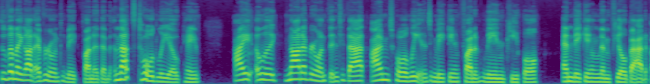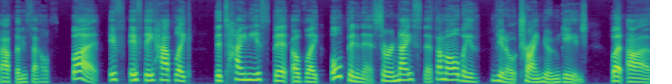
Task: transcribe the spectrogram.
So then I got everyone to make fun of them, and that's totally okay. I like not everyone's into that. I'm totally into making fun of mean people and making them feel bad about themselves. But if if they have like the tiniest bit of like openness or niceness, I'm always, you know, trying to engage. But uh,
